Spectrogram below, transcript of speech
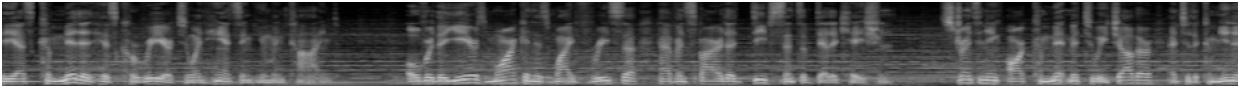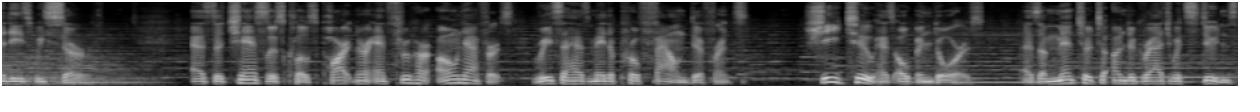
He has committed his career to enhancing humankind. Over the years, Mark and his wife Risa have inspired a deep sense of dedication strengthening our commitment to each other and to the communities we serve. As the Chancellor's close partner and through her own efforts, Risa has made a profound difference. She too has opened doors. As a mentor to undergraduate students,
